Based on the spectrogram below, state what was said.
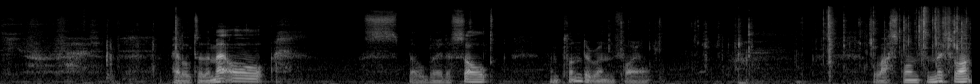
three, four, five. Pedal to the metal. Spellblade Assault, and Plunder Run foil. Last one from this one.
